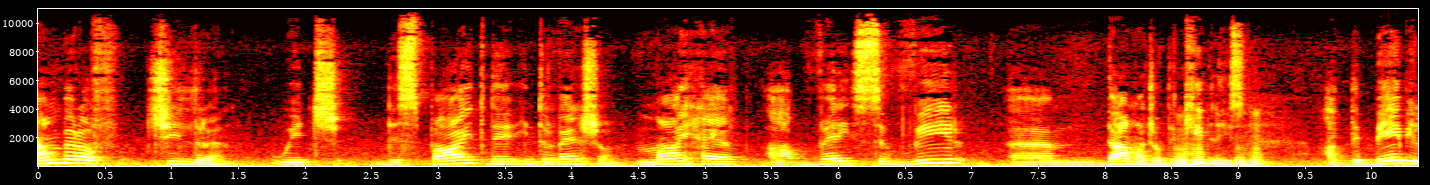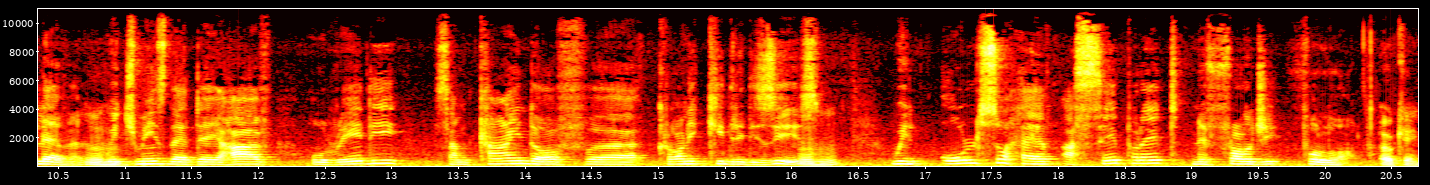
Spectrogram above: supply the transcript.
number of children which, despite the intervention, might have a very severe um, damage of the Mhm. kidneys Mhm. at the baby level, Mhm. which means that they have already some kind of uh, chronic kidney disease, Mhm. will also have a separate nephrology follow up, Okay.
